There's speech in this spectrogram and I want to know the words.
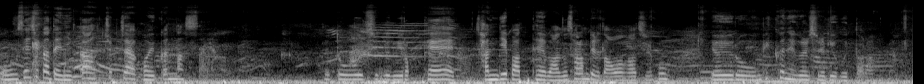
오후 3시가 되니까 축제가 거의 끝났어요. 또 지금 이렇게 잔디밭에 많은 사람들이 나와가지고 여유로운 피크닉을 즐기고 있더라고요.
